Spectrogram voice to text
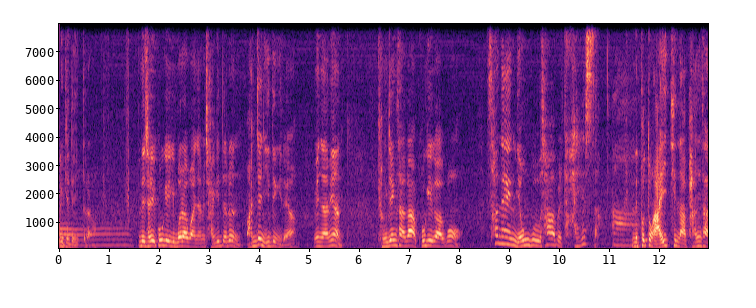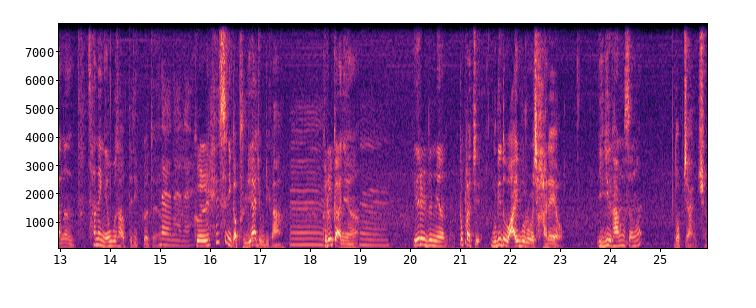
이렇게 돼 있더라고. 오. 근데 저희 고객이 뭐라고 하냐면 자기들은 완전 2등이래요. 왜냐하면 경쟁사가 고객하고 선행 연구 사업을 다 했어. 아. 근데 보통 IT나 방사는 선행 연구 사업들이 있거든. 네네네. 그걸 했으니까 불리하지 우리가. 음. 그럴 거 아니에요. 음. 예를 들면 똑같이 우리도 와이브로 잘해요. 이길 가능성은 높지 않죠.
